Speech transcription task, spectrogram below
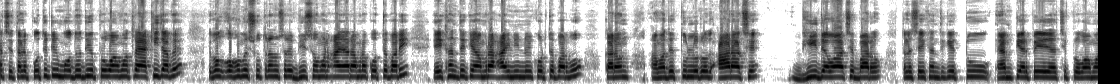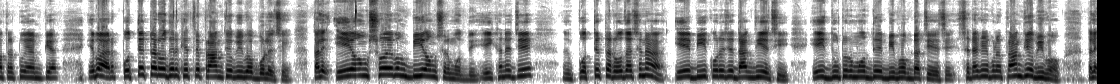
আছে, তাহলে প্রতিটির মধ্য দিয়ে প্রবাহ মাত্রা একই যাবে এবং ওহমের সূত্রানুসারে ভি সমান আই আর আমরা করতে পারি। এইখান থেকে আমরা আই নির্ণয় করতে পারব, কারণ আমাদের তুল্য তুল্যরোধ আর আছে। ভি দেওয়া আছে বারো তাহলে সেইখান থেকে টু অ্যাম্পিয়ার পেয়ে যাচ্ছি প্রবাহ মাত্রা টু অ্যাম্পিয়ার এবার প্রত্যেকটা রোধের ক্ষেত্রে প্রান্তীয় বিভব বলেছে। তাহলে এ অংশ এবং বি অংশের মধ্যে এইখানে যে প্রত্যেকটা রোধ আছে না এ বি করে যে দাগ দিয়েছি এই দুটোর মধ্যে বিভবটা চেয়েছে। সেটাকে বলে প্রান্তীয় বিভব। তাহলে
